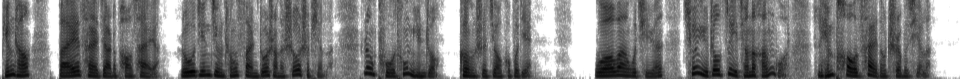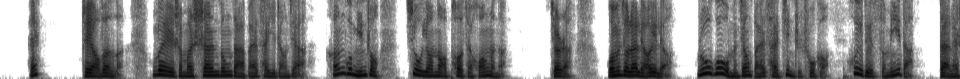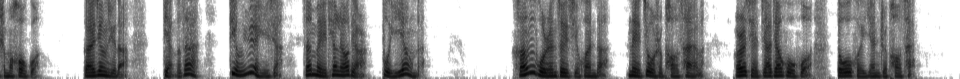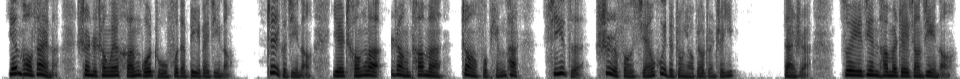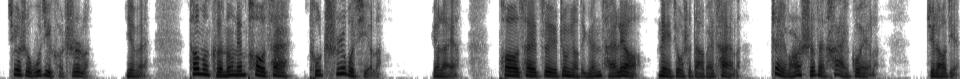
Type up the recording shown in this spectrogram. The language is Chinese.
平常。白菜价的泡菜呀，如今竟成饭桌上的奢侈品了，让普通民众更是叫苦不迭。我万物起源，全宇宙最强的韩国，连泡菜都吃不起了。哎，这要问了，为什么山东大白菜一涨价，韩国民众就要闹泡菜荒了呢？今儿啊，我们就来聊一聊，如果我们将白菜禁止出口，会对思密达带来什么后果？感兴趣的，点个赞，订阅一下，咱每天聊点不一样的。韩国人最喜欢的那就是泡菜了，而且家家户户都会腌制泡菜。腌泡菜呢，甚至成为韩国主妇的必备技能。这个技能也成了让他们丈夫评判妻子是否贤惠的重要标准之一。但是最近他们这项技能却是无计可施了，因为。他们可能连泡菜都吃不起了。原来呀，泡菜最重要的原材料那就是大白菜了。这玩意儿实在太贵了。据了解，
